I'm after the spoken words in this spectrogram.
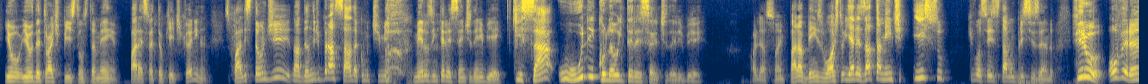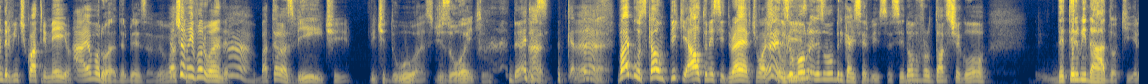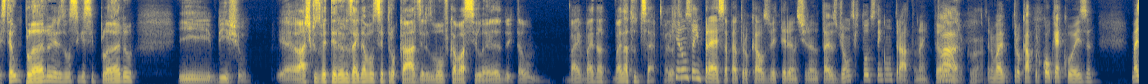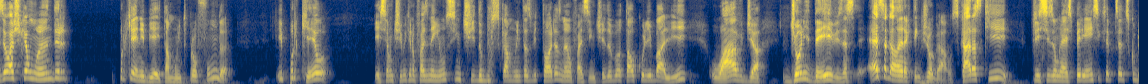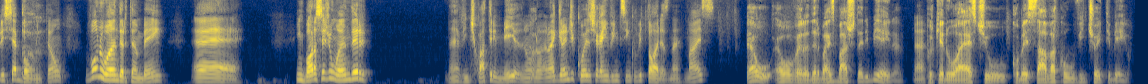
E o, e o Detroit Pistons também, parece que vai ter o Kate Cunningham. Os Pales estão de, nadando de braçada como time menos interessante da NBA. Quiçá o único não interessante da NBA. Olha só, hein? Parabéns, Washington. E era exatamente isso que vocês estavam precisando. Firu, over-under 24,5. Ah, eu vou no under, beleza. Eu, eu também que... vou no under. Ah, bateu umas 20, 22, 18. Dane-se. Ah, é. Vai buscar um pique alto nesse draft, Washington é, eles, não vão, eles não vão brincar em serviço. Esse novo front office chegou determinado aqui. Eles têm um plano e eles vão seguir esse plano. E, bicho, eu acho que os veteranos ainda vão ser trocados, eles não vão ficar vacilando. Então, vai, vai, dar, vai dar tudo certo. Vai Porque não tem pressa para trocar os veteranos tirando o Tyus Jones, que todos têm contrato, né? Então, claro, claro. você não vai trocar por qualquer coisa. Mas eu acho que é um under porque a NBA está muito profunda e porque eu, esse é um time que não faz nenhum sentido buscar muitas vitórias, não. Faz sentido botar o Koulibaly, o Avdia, Johnny Davis, essa, essa galera que tem que jogar. Os caras que precisam ganhar experiência e que você precisa descobrir se é bom. Então, vou no under também. É... Embora seja um under né, 24,5, não, não é grande coisa chegar em 25 vitórias, né? Mas. É o, é o over-under mais baixo da NBA, né? É. Porque no Oeste o começava com 28,5.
